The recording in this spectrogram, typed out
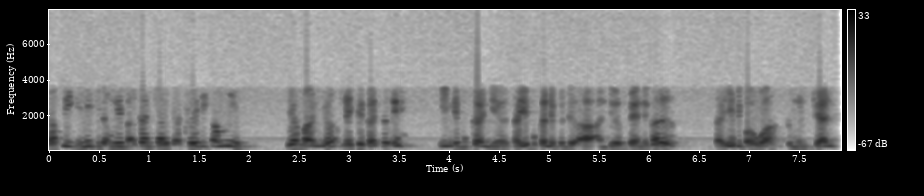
Tapi ini tidak melibatkan syarikat kredit kami. Yang mana mereka kata, eh, ini bukannya, saya bukan daripada uh, under bank negara. Saya di bawah Kementerian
